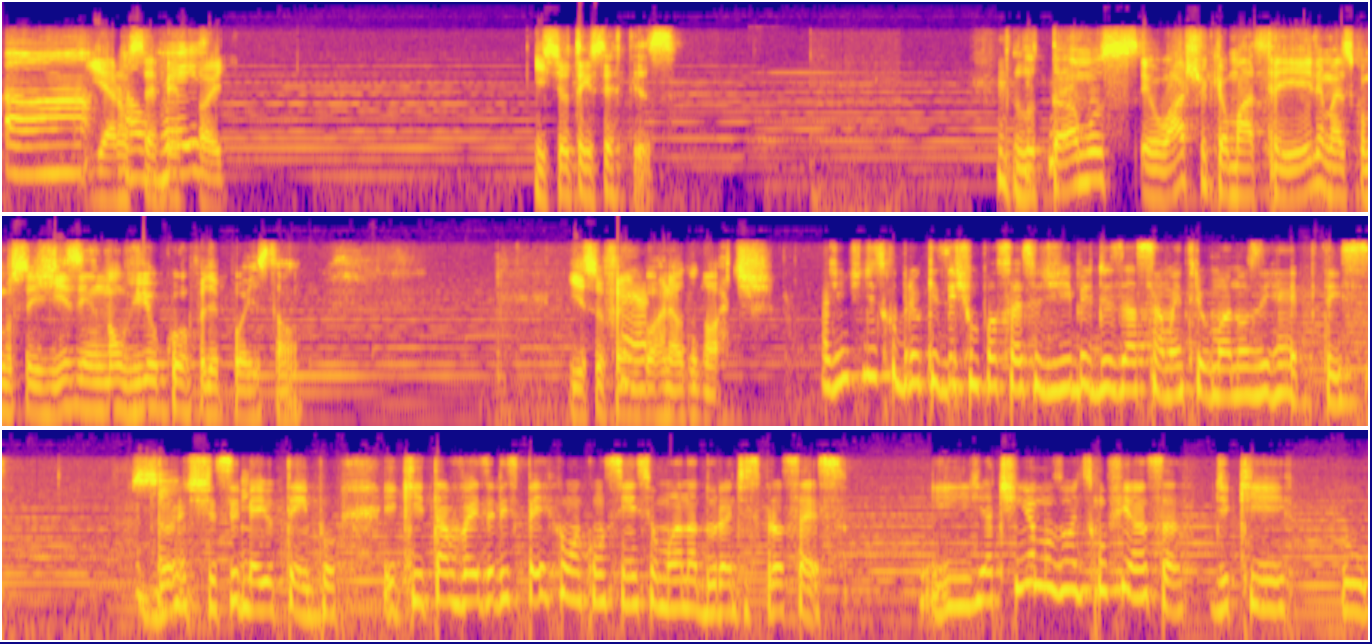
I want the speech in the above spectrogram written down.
Ah, E era um talvez serpentoide. Isso eu tenho certeza. Lutamos, eu acho que eu matei ele, mas como vocês dizem, não vi o corpo depois, então. Isso foi É. em Borneo do Norte. A gente descobriu que existe um processo de hibridização entre humanos e répteis Sim. durante esse meio tempo. E que talvez eles percam a consciência humana durante esse processo. E já tínhamos uma desconfiança de que o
